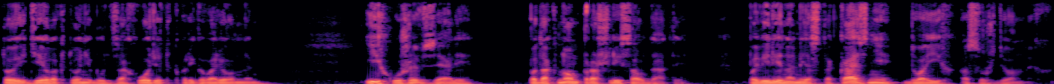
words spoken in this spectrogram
то и дело кто-нибудь заходит к приговоренным. Их уже взяли. Под окном прошли солдаты. Повели на место казни двоих осужденных.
